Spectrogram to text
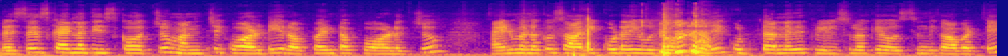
డ్రెస్సెస్కి అయినా తీసుకోవచ్చు. మంచి క్వాలిటీ రఫ్ అండ్ టఫ్ వాడచ్చు. అండ్ మనకు సారీ కూడా యూజ్ అవుతుంది. కుట్ అనేది ఫ్రీల్స్లోకే వస్తుంది కాబట్టి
